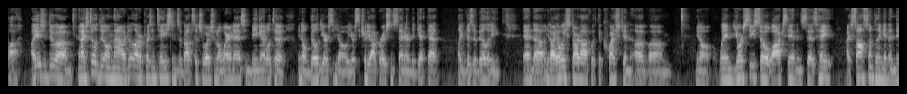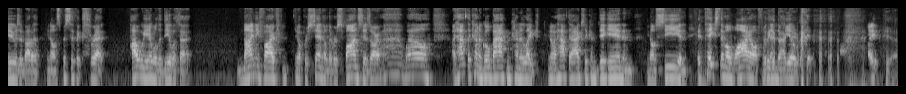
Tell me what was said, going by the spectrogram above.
uh, I used to do, um, and I still do them now. I do a lot of presentations about situational awareness and being able to, you know, build your, you know, your security operations center and to get that like visibility. And uh, you know, I always start off with the question of, um, you know, when your CISO walks in and says, "Hey, I saw something in the news about a, you know, a specific threat. How are we able to deal with that?" 95 you know percent of the responses are ah well i'd have to kind of go back and kind of like you know i'd have to actually kind of dig in and you know see and it takes them a while for them to be able to get right yeah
